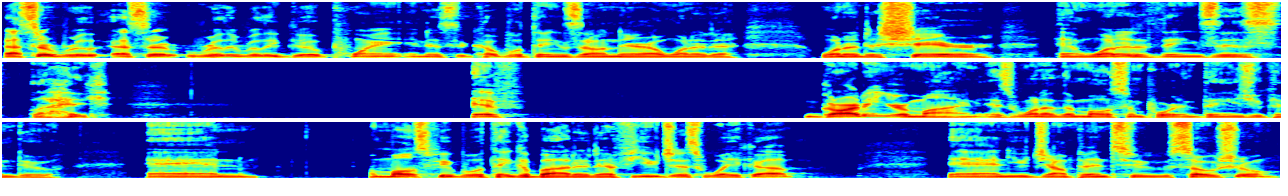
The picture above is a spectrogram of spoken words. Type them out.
That's a real that's a really really good point, and there's a couple things on there I wanted to wanted to share. And one of the things is like if guarding your mind is one of the most important things you can do, and most people think about it. If you just wake up and you jump into social,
